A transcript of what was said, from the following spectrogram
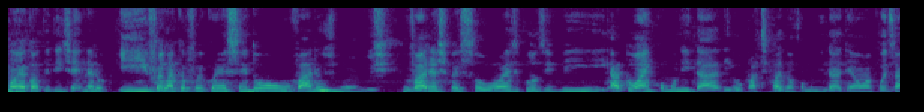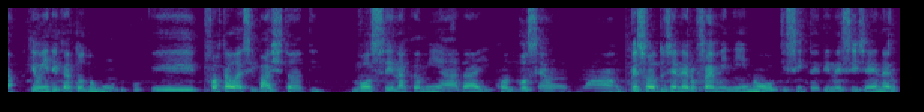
com recorte de gênero. E foi lá que eu fui conhecendo vários mundos, várias pessoas, inclusive atuar em comunidade ou participar de uma comunidade é uma coisa que eu indico a todo mundo, porque fortalece bastante você na caminhada e quando você é um- uma pessoa do gênero feminino ou que se entende nesse gênero,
